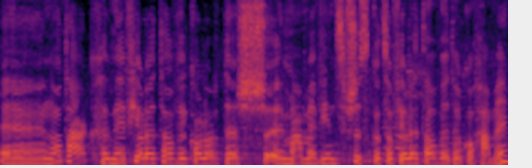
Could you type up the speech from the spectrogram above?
E, No tak, my fioletowy kolor też e, mamy, więc wszystko co fioletowe to kochamy.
